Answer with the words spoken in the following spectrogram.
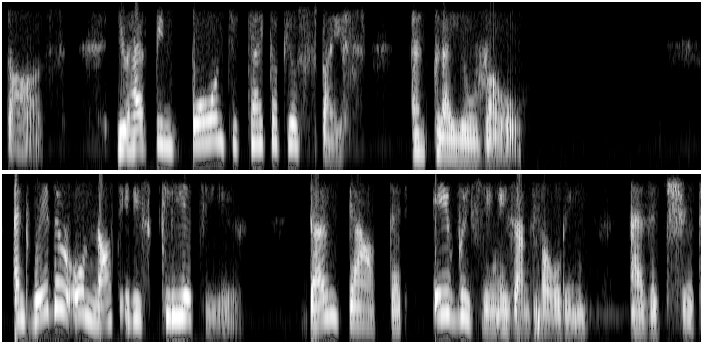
stars. You have been born to take up your space and play your role. And whether or not it is clear to you, don't doubt that everything is unfolding as it should.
